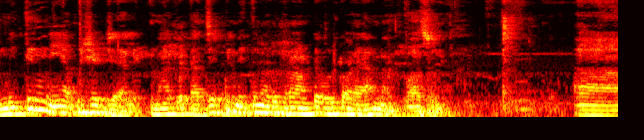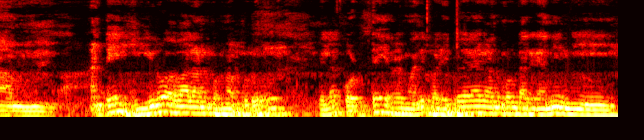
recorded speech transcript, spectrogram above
నితిన్ని అప్రిషియేట్ చేయాలి. నాకు అది చెప్పి నితిన్ అడుగుతున్నాం అంటే ఊరుకోయా నాకు వాసు. అంటే హీరో అవ్వాలనుకున్నప్పుడు ఇలా కొడితే ఇరవై మంది పడిపోయారు అనుకుంటారు కానీ నీ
